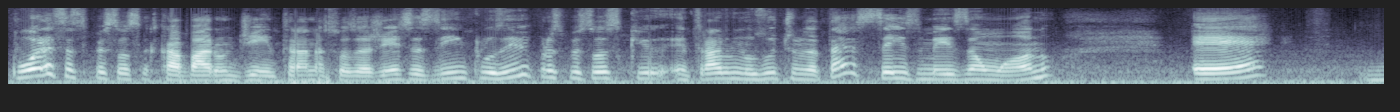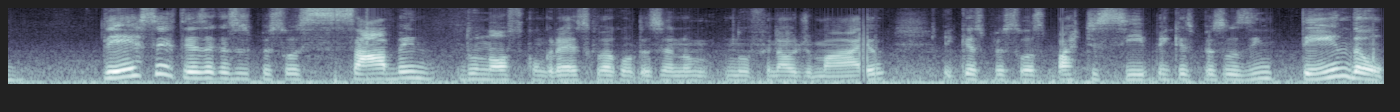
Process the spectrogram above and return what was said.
por essas pessoas que acabaram de entrar nas suas agências, e inclusive para as pessoas que entraram nos últimos até seis meses a um ano, é ter certeza que essas pessoas sabem do nosso congresso que vai acontecer no, no final de maio e que as pessoas participem, que as pessoas entendam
